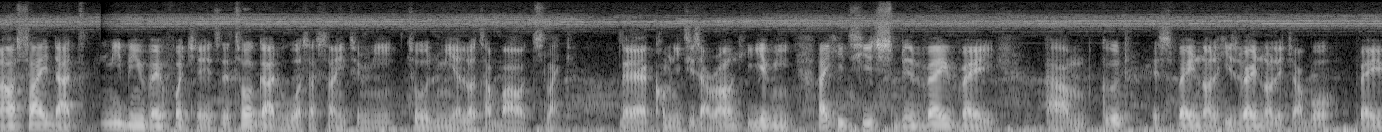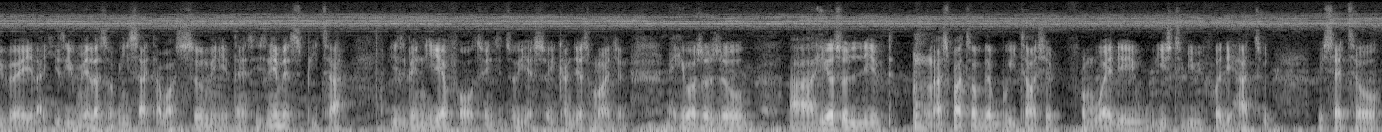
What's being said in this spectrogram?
Outside that me being very fortunate the tour guide who was assigned to me told me a lot about like the communities around. He gave me like he, he's been very very um good. He's very knowledge he's very knowledgeable very very like he's giving me lots of insight about so many things. His name is peter he's been here for 22 years so you can just imagine. And he was also uh, he also lived as part of the Bui township from where they used to be before they had to resettle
